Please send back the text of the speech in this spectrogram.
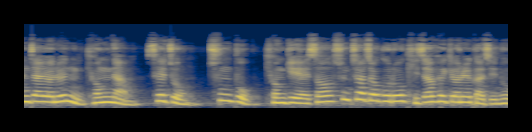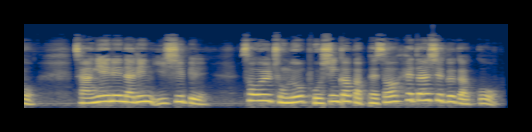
한자연은 경남, 세종, 충북, 경기에서 순차적으로 기자회견을 가진 후 장애인의 날인 20일 서울 종로 보신각 앞에서 해단식을 갖고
